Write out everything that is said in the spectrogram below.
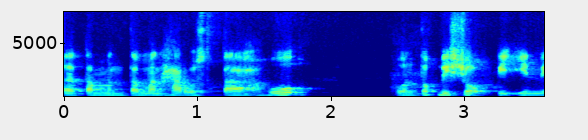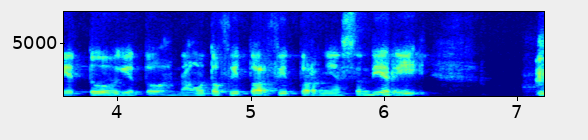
eh, teman-teman harus tahu untuk di Shopee ini tuh gitu. Nah, untuk fitur-fiturnya sendiri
